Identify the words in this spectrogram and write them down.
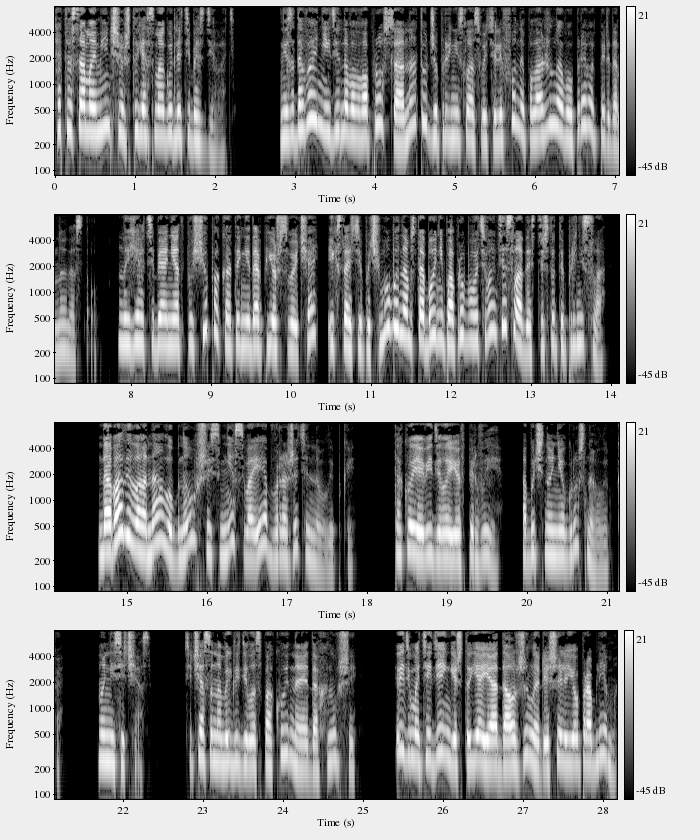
«Это самое меньшее, что я смогу для тебя сделать». Не задавая ни единого вопроса, она тут же принесла свой телефон и положила его прямо передо мной на стол. «Но я тебя не отпущу, пока ты не допьешь свой чай. И, кстати, почему бы нам с тобой не попробовать вон те сладости, что ты принесла?» Добавила она, улыбнувшись мне своей обворожительной улыбкой. Такой я видела ее впервые. Обычно у нее грустная улыбка. Но не сейчас. Сейчас она выглядела спокойной и отдохнувшей. Видимо, те деньги, что я ей одолжила, решили ее проблемы.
